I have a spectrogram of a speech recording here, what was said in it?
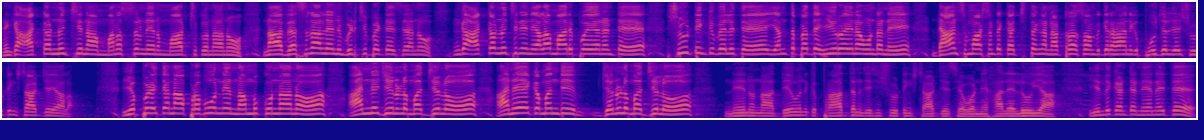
ఇంకా అక్కడి నుంచి నా మనస్సును నేను మార్చుకున్నాను. నా వ్యసనాలు నేను విడిచిపెట్టేశాను. ఇంకా అక్కడి నుంచి నేను ఎలా మారిపోయానంటే షూటింగ్కి వెళితే ఎంత పెద్ద హీరో అయినా ఉండని డాన్స్ మాస్టర్ అంటే ఖచ్చితంగా నటరాస్వామి విగ్రహానికి పూజలు చేసి షూటింగ్ స్టార్ట్ చేయాలి. ఎప్పుడైతే నా ప్రభువుని నేను నమ్ముకున్నానో అన్య జనుల మధ్యలో అనేక మంది జనుల మధ్యలో నేను నా దేవునికి ప్రార్థన చేసి షూటింగ్ స్టార్ట్ చేసేవాడిని. హాలెలూయా ఎందుకంటే నేనైతే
